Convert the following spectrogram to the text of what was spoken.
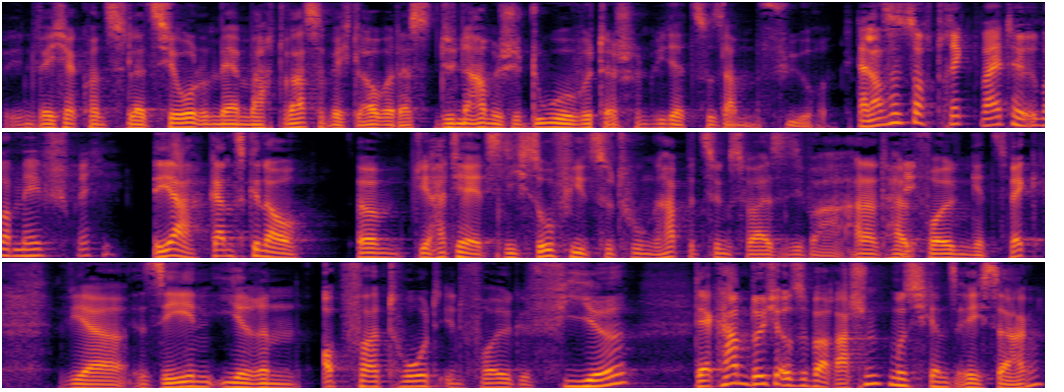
in welcher Konstellation und wer macht was, aber ich glaube, das dynamische Duo wird da schon wieder zusammenführen. dann lass uns doch direkt weiter über Maeve sprechen. Ja, ganz genau. Ähm, die hat ja jetzt nicht so viel zu tun gehabt, beziehungsweise sie war anderthalb Nee. Folgen jetzt weg. Wir sehen ihren Opfertod in Folge vier. Der kam durchaus überraschend, muss ich ganz ehrlich sagen.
